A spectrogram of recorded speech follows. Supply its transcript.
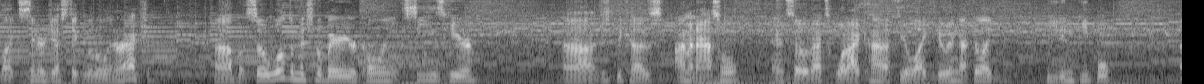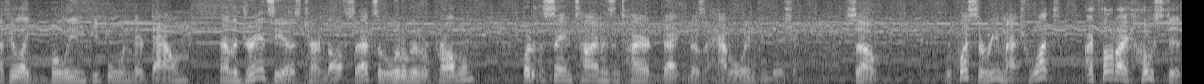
like, synergistic little interaction. Uh, but so will Dimensional Barrier Calling Xyz here, uh, just because I'm an asshole, and so that's what I kind of feel like doing. I feel like beating people. I feel like bullying people when they're down. Now the Drancia is turned off, so that's a little bit of a problem, but at the same time his entire deck doesn't have a win condition. So, request a rematch. What? I thought I hosted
